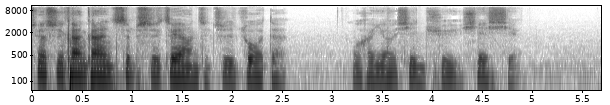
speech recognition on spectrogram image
测试看看是不是这样子制作的我很有兴趣谢谢。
